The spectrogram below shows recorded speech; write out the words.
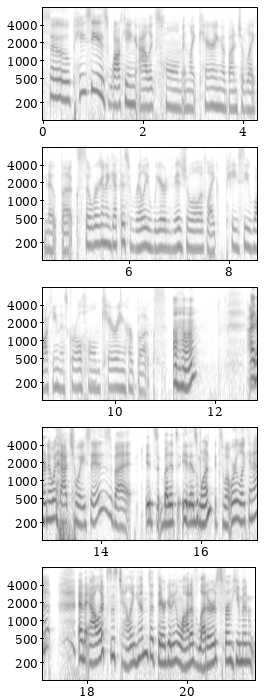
So Pacey is walking Alex home and like carrying a bunch of like notebooks. So we're gonna get this really weird visual of like Pacey walking this girl home carrying her books. Uh-huh. I don't know what that choice is, but It's but it's it is one. it's what we're looking at. And Alex is telling him that they're getting a lot of letters from human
